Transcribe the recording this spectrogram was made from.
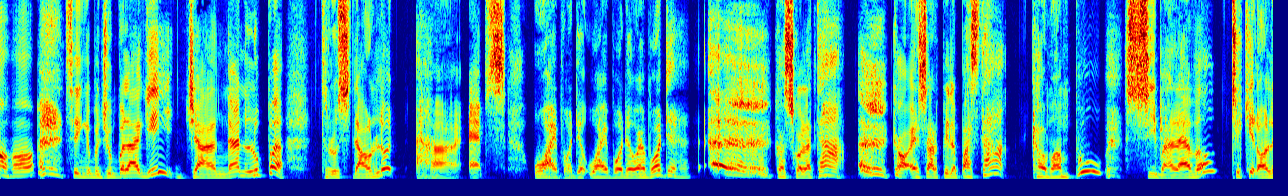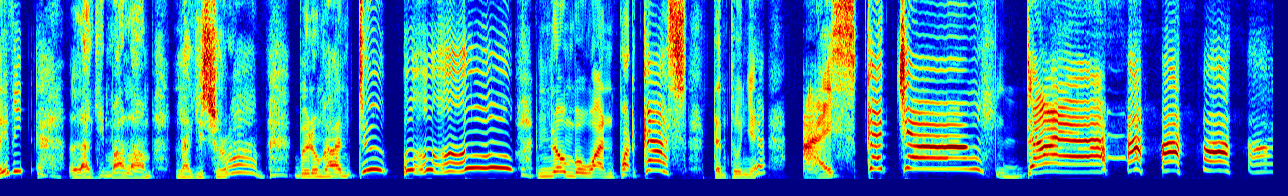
Sehingga berjumpa lagi. Jangan lupa Terus download uh, apps Why bother, why bother, why bother Kau sekolah tak? Kau SRP lepas tak? Kau mampu? See my level? Take it or leave it? Lagi malam, lagi seram. Burung hantu. Number one podcast. Tentunya, Ais Kacang. Dah.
